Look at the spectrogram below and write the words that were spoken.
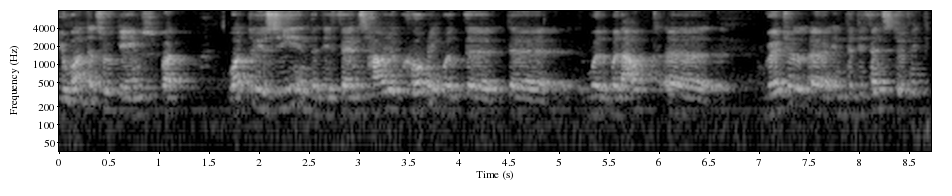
You won the two games, but what do you see in the defense? How are you coping with the, the with, without uh, Virgil in the defense? Do you think?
